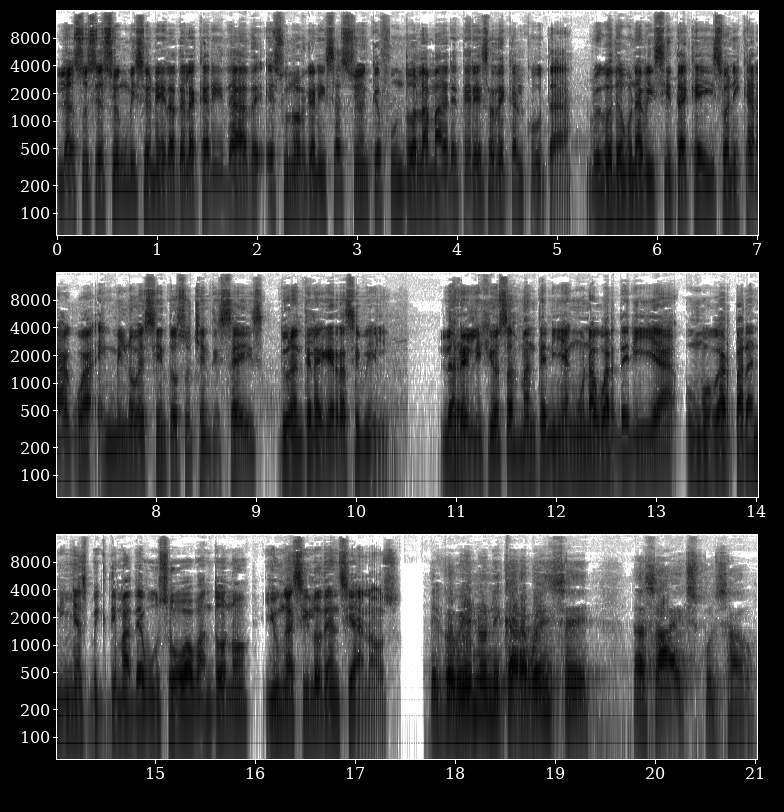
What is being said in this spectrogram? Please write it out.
La Asociación Misionera de la Caridad es una organización que fundó la Madre Teresa de Calcuta, luego de una visita que hizo a Nicaragua en 1986 durante la Guerra Civil. Las religiosas mantenían una guardería, un hogar para niñas víctimas de abuso o abandono y un asilo de ancianos. El gobierno nicaragüense las ha expulsado,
